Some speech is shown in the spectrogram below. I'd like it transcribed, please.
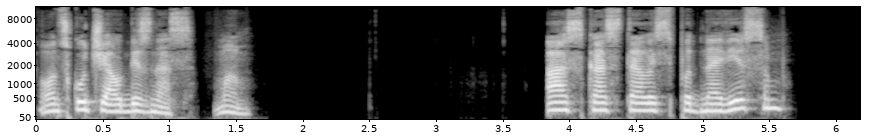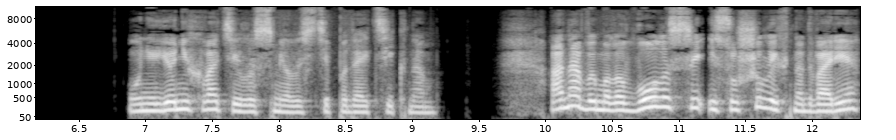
Он скучал без нас, мам. Аска осталась под навесом. У нее не хватило смелости подойти к нам. Она вымыла волосы и сушила их на дворе.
